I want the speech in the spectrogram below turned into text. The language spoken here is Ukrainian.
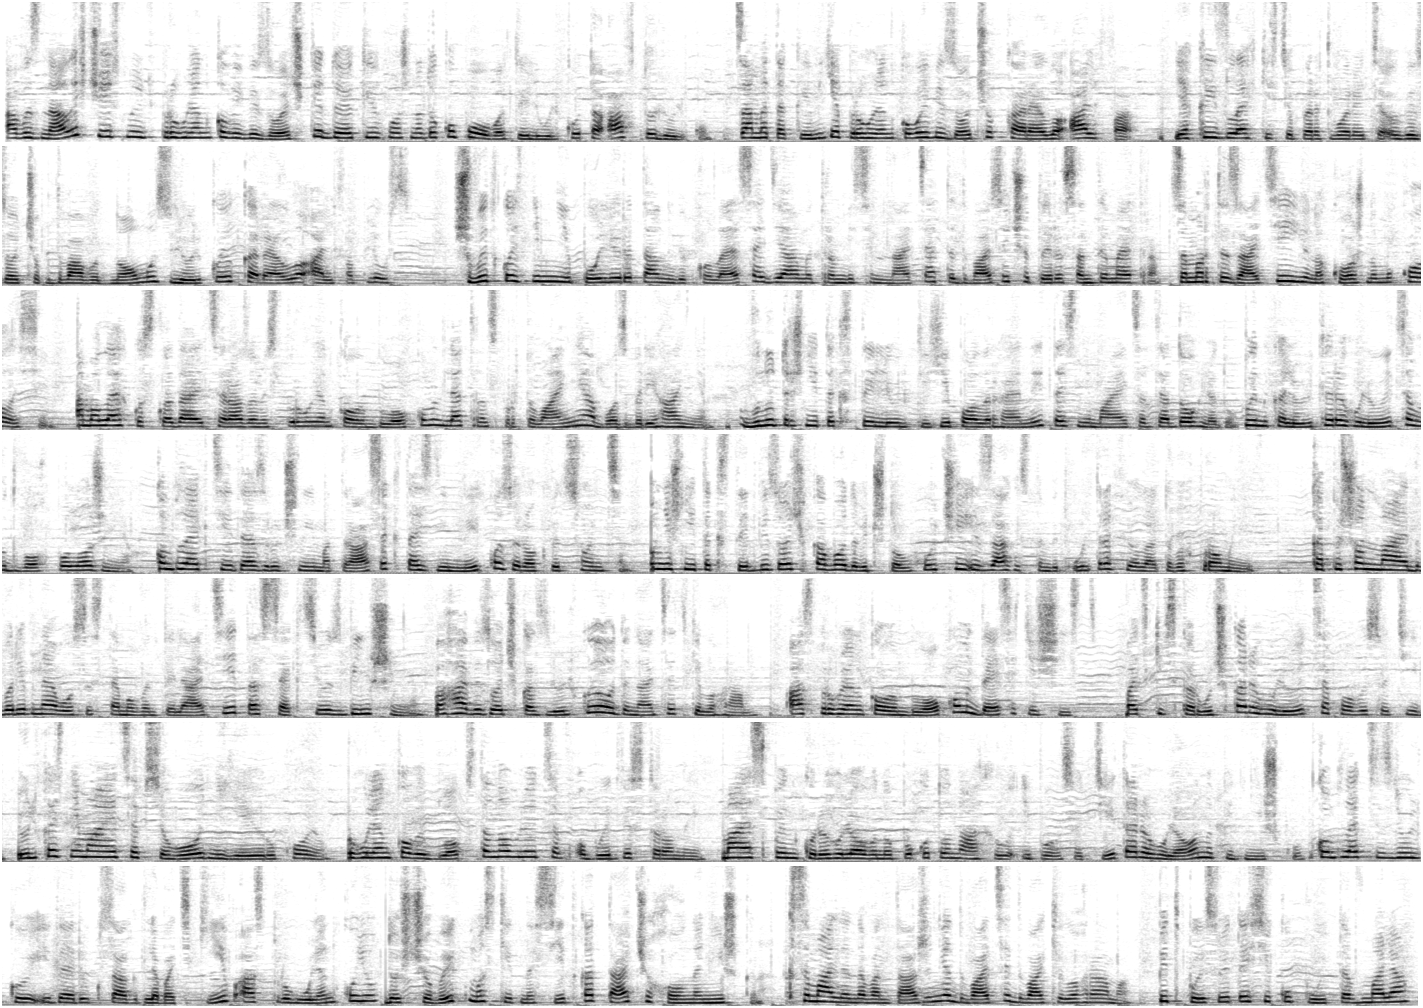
А ви знали, що існують прогулянкові візочки, до яких можна докуповувати люльку та автолюльку? Саме таким є прогулянковий візочок Карело Альфа, який з легкістю перетворюється у візочок 2 в одному з люлькою Карело Альфа Плюс. Швидкознімні поліуретанові колеса діаметром 18 та 24 см з амортизацією на кожному колесі. Ама легко складається разом із прогулянковим блоком для транспортування або зберігання. Внутрішній текстиль люльки гіпоалергенний та знімається для догляду. Пинка люльки регулюється в двох положеннях. В комплекті йде зручний матрасик та знімний козирок від сонця. Зовнішній текстиль візочка водовідштовхуючий із захистом від ультрафіолетових променів. Капюшон має дворівневу систему вентиляції та секцію збільшення. Вага візочка з люлькою 11 кг, а з прогулянковим блоком 10,6 Батьківська ручка регулюється по висоті. Люлька знімається всього однією рукою. Прогулянковий блок встановлюється в обидві сторони. Має спинку регульовану по куту нахилу і по висоті та регульовану підніжку. В комплекті з люлькою йде рюкзак для батьків, а з прогулянкою дощовик, москітна сітка та чохол на ніжки. Максимальне навантаження 22 кг. Підписуйтесь і купуйте в маля.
